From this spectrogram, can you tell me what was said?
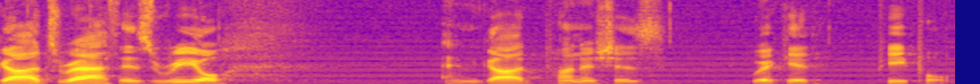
God's wrath is real, and God punishes wicked people.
